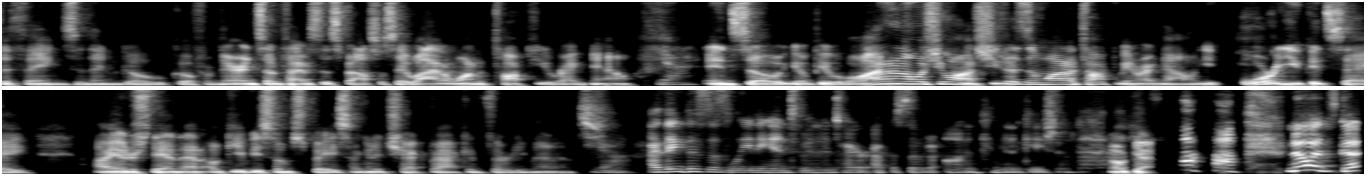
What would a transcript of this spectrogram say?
to things and then go go from there. And sometimes the spouse will say, "Well, I don't want to talk to you right now." yeah And so, you know, people, well, I don't know what she wants. She doesn't want to talk to me right now. Or you could say, I understand that. I'll give you some space. I'm going to check back in 30 minutes. yeah i think this is leading into an entire episode on communication Okay. no it's good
